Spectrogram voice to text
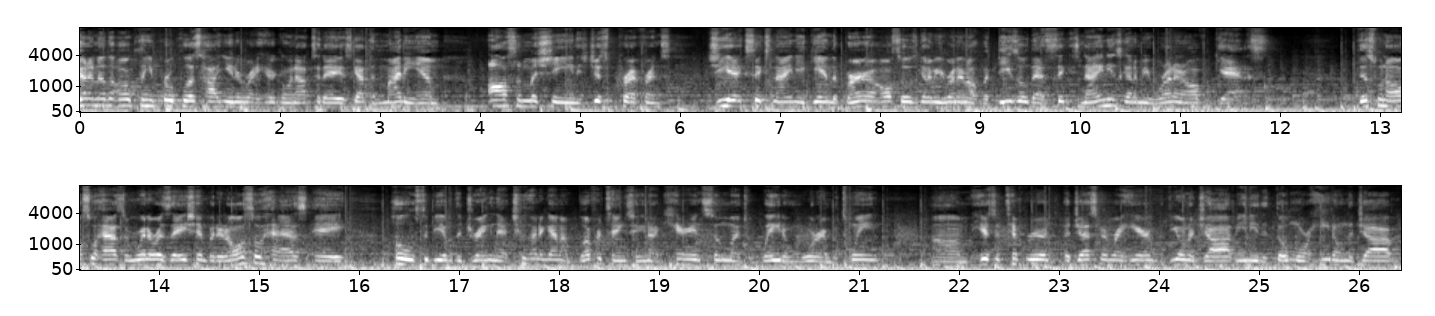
Got another All Clean Pro Plus hot unit right here going out today. It's got the Mi-T-M. Awesome machine. It's just preference. GX690 again. The burner also is going to be running off a diesel. That 690 is going to be running off gas. This one also has some winterization, but it also has a hose to be able to drain that 200 gallon buffer tank so you're not carrying so much weight and water in between. Um, here's a temporary adjustment right here. If you're on a job, you need to throw more heat on the job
